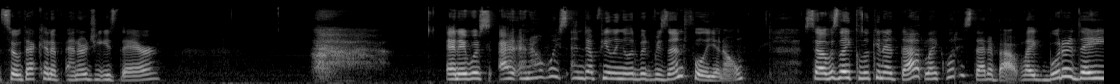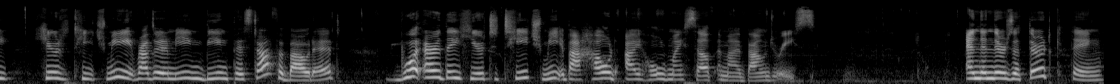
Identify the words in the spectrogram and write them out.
so that kind of energy is there. And it was, and I always end up feeling a little bit resentful, you know. So I was like looking at that, like, what is that about? Like, what are they here to teach me rather than me being pissed off about it? What are they here to teach me about how I hold myself and my boundaries? And then there's a third thing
